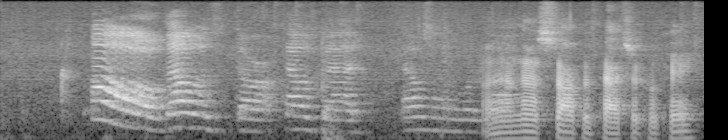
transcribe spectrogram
Oh, that was dark. That was bad. That was only one. I'm gonna stop it, Patrick, okay?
